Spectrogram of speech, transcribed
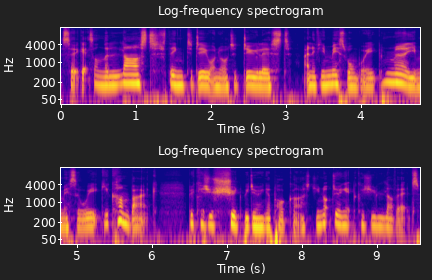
So it gets on the last thing to do on your to do list. And if you miss one week, you miss a week, you come back because you should be doing a podcast. You're not doing it because you love it.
